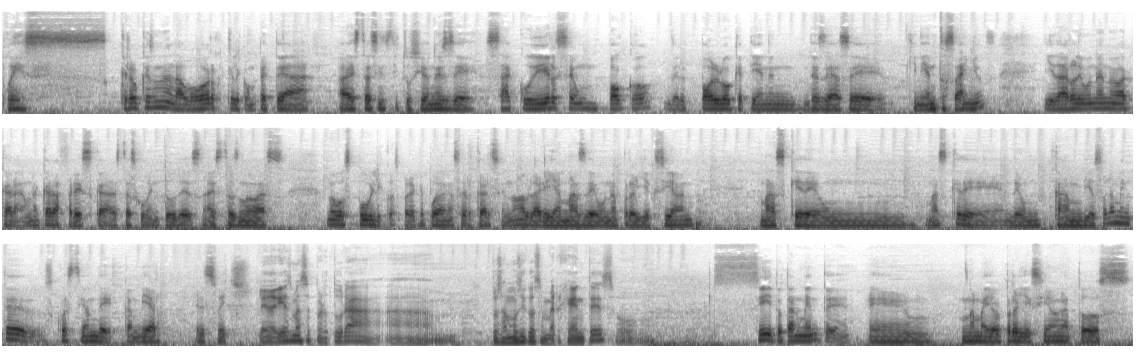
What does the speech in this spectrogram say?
pues creo que es una labor que le compete a, estas instituciones de sacudirse un poco del polvo que tienen desde hace 500 años y darle una nueva cara, una cara fresca a estas juventudes, a estos nuevos públicos para que puedan acercarse, ¿no? Hablaría más de una proyección más que de un más que de, un cambio, solamente es cuestión de cambiar el switch. ¿Le darías más apertura a pues a músicos emergentes o Sí, totalmente. Eh, una mayor proyección a todos.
